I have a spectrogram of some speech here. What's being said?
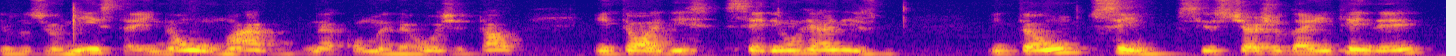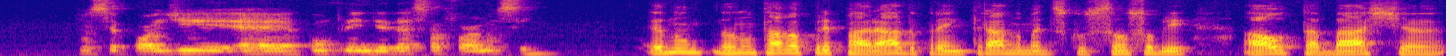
ilusionista e não um mago, né? como ele é hoje e tal, então ali seria um realismo. Então, sim, se isso te ajudar a entender, você pode é, compreender dessa forma, sim eu não estava preparado para entrar numa discussão sobre alta, baixa,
